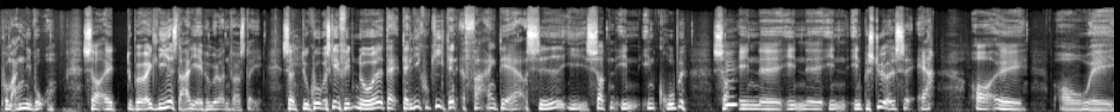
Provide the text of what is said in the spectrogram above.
på mange niveauer. Så øh, du behøver ikke lige at starte i AP Møller den første dag. Så du kunne måske finde noget, der, der lige kunne give den erfaring, det er at sidde i sådan en, en gruppe, som mm. en, øh, en, øh, en, en bestyrelse er. Og, øh, og øh,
